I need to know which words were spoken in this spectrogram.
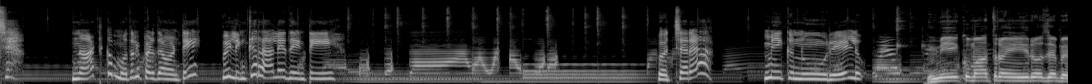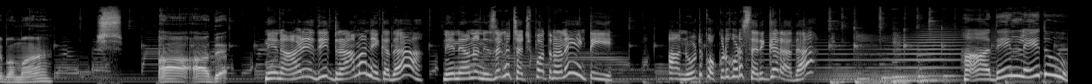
ఛ, నాటకం మొదలు పెడదామంటే వీళ్ళు ఇంకా రాలేదేంటి? వచ్చారా? మీకు నూరేళ్ళు. మీకు మాత్రం ఈ రోజే బేబమ్మా. ఆ, అదే. నేను ఆడేది డ్రామానే కదా? నేనేమన్నా నిజంగా చచ్చిపోతున్నానా ఏంటి? ఆ నోటికొక్కడు కూడా సరిగ్గా రాదా? అదేం లేదు.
